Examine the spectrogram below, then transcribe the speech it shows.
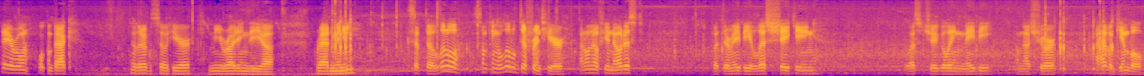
Hey everyone, welcome back. Another episode here, me riding the uh, Rad Mini, except a little, something a little different here. I don't know if you noticed, but there may be less shaking, less jiggling maybe, I'm not sure. I have a gimbal,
